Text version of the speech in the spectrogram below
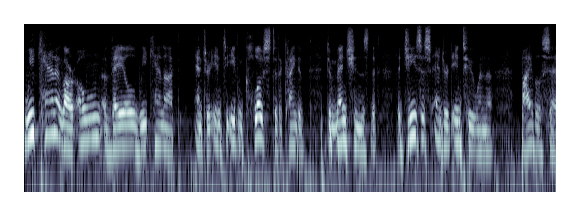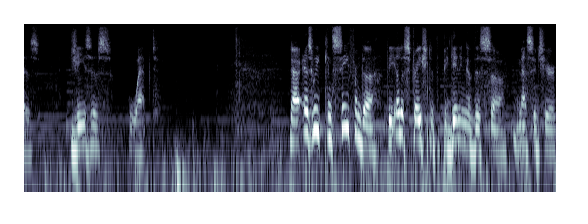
We can, of our own avail, we cannot enter into even close to the kind of dimensions that, that Jesus entered into when the Bible says Jesus wept. Now, as we can see from the, the illustration at the beginning of this uh, message here,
